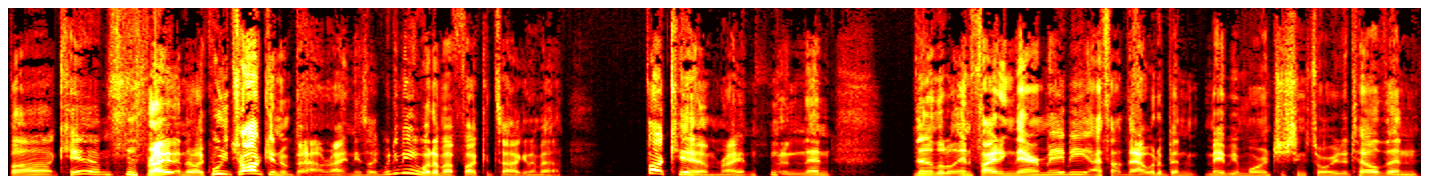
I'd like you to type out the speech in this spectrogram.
fuck him, right? And they're like, what are you talking about, right? And he's like, what do you mean? What am I fucking talking about? Fuck him, right? And then then a little infighting there, maybe. I thought that would have been maybe a more interesting story to tell than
